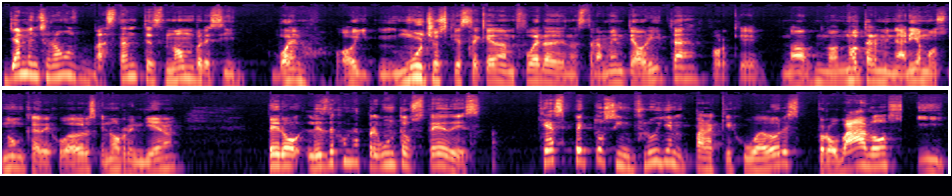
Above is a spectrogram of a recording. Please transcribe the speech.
ya mencionamos bastantes nombres y bueno, hoy muchos que se quedan fuera de nuestra mente ahorita porque no, no, terminaríamos nunca de jugadores que no rindieron. Pero les dejo una pregunta a ustedes. ¿Qué aspectos influyen para que jugadores probados y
